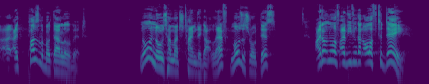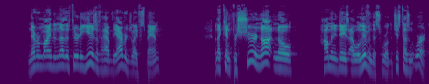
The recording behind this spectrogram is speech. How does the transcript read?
I, I puzzle about that a little bit. No one knows how much time they got left. Moses wrote this. I don't know if I've even got all of today. Never mind another 30 years if I have the average lifespan. And I can for sure not know how many days I will live in this world. It just doesn't work.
